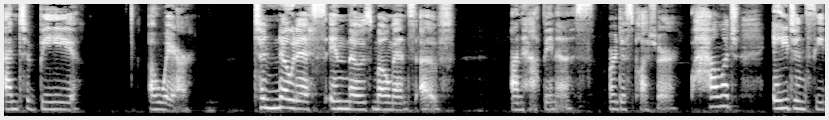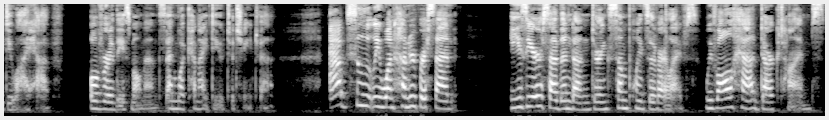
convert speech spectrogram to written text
and to be aware, to notice in those moments of unhappiness or displeasure how much agency do I have over these moments and what can I do to change it? Absolutely 100% easier said than done during some points of our lives. We've all had dark times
